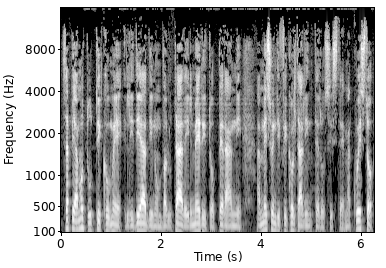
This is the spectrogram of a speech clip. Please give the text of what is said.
Sappiamo tutti come l'idea di non valutare il merito per anni ha messo in difficoltà l'intero sistema. Questo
